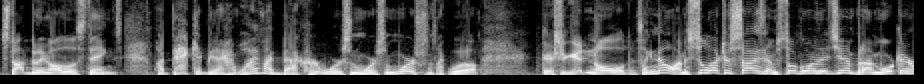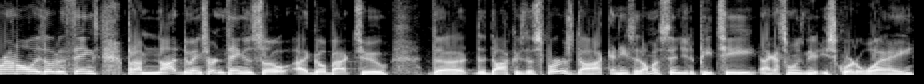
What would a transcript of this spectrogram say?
Stop doing all those things. My back kept getting, why have my back hurt worse and worse and worse? And it's like, well, guess you're getting old. It's like, no, I'm still exercising, I'm still going to the gym, but I'm working around all these other things, but I'm not doing certain things. And so I go back to the, the doc who's the Spurs doc, and he said, I'm going to send you to PT, and I got someone who's going to get you squared away.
